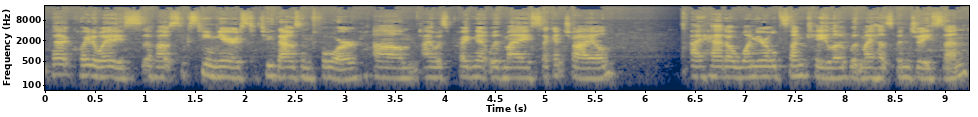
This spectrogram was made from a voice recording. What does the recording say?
back quite a ways, about 16 years to 2004. Um, I was pregnant with my second child. I had a one year old son, Caleb, with my husband, Jason.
